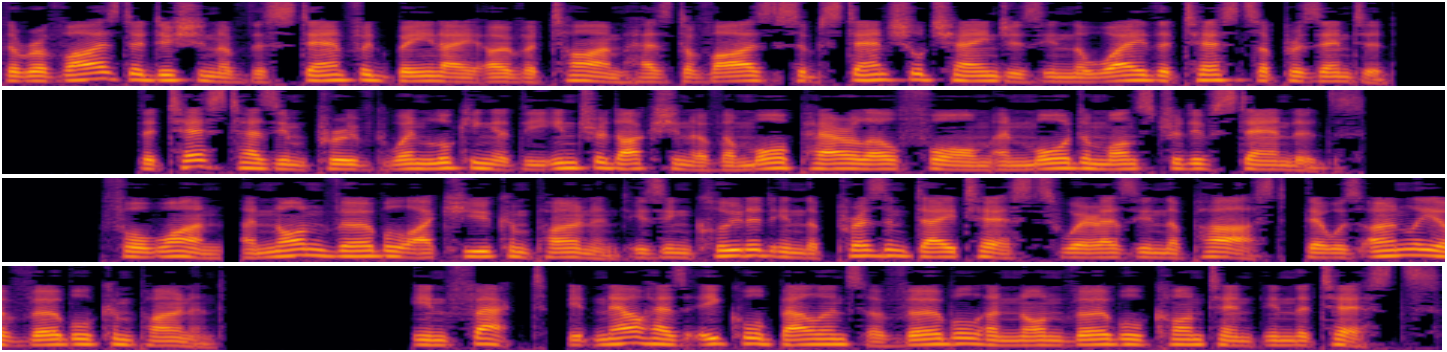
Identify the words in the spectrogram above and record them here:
The revised edition of the Stanford Binet over time has devised substantial changes in the way the tests are presented. The test has improved when looking at the introduction of a more parallel form and more demonstrative standards. For one, a non-verbal IQ component is included in the present-day tests whereas in the past, there was only a verbal component. In fact, it now has equal balance of verbal and non-verbal content in the tests.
